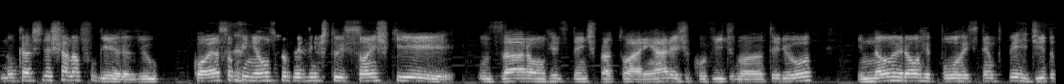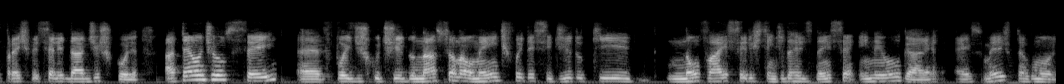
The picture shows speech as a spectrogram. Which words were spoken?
não quero te deixar na fogueira, viu? Qual é a sua opinião sobre as instituições que usaram residentes para atuar em áreas de Covid no ano anterior e não irão repor esse tempo perdido para a especialidade de escolha. Até onde eu sei, é, foi discutido nacionalmente, foi decidido que não vai ser estendida a residência em nenhum lugar. É, é isso mesmo? Tem alguma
